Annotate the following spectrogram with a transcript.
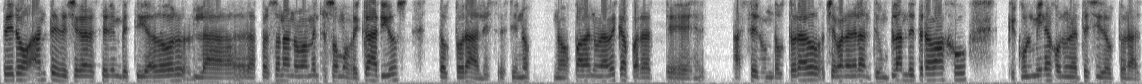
pero antes de llegar a ser investigador, las personas normalmente somos becarios doctorales, es decir, nos, nos pagan una beca para eh, hacer un doctorado, llevar adelante un plan de trabajo que culmina con una tesis doctoral.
